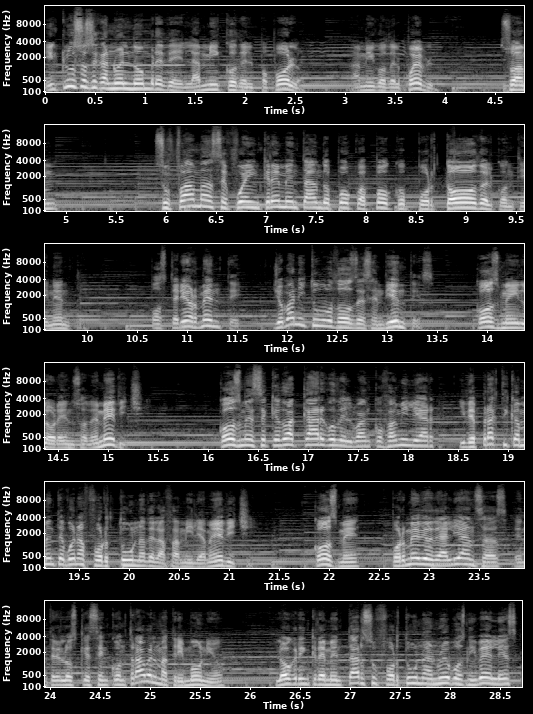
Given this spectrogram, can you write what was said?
Incluso se ganó el nombre del amigo del popolo, amigo del pueblo. Su fama se fue incrementando poco a poco por todo el continente. Posteriormente, Giovanni tuvo dos descendientes, Cosme y Lorenzo de Medici. Cosme se quedó a cargo del banco familiar y de prácticamente buena fortuna de la familia Medici. Cosme, por medio de alianzas entre los que se encontraba el matrimonio, logra incrementar su fortuna a nuevos niveles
